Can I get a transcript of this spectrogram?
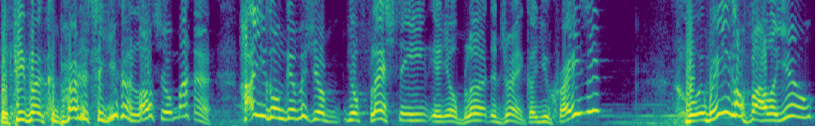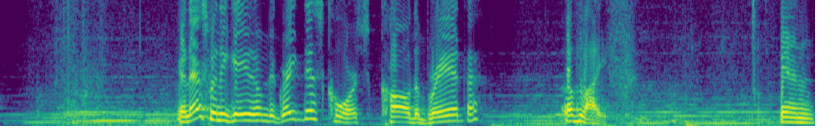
the people at Capernaum said, you done lost your mind. How you going to give us your, your flesh to eat and your blood to drink? Are you crazy? We ain't going to follow you. And that's when he gave them the great discourse called the bread of life. And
